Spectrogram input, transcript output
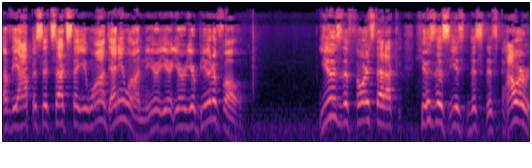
of the opposite sex that you want. Anyone. You're you're you're, you're beautiful. Use the force that use this use this this power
